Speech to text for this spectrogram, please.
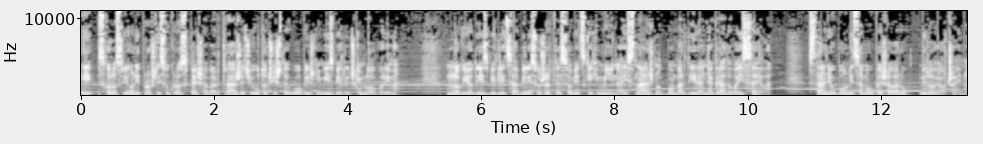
i skoro svi oni prošli su kroz Pešavar tražeći utočište u obližnjim izbjegličkim logorima. Mnogi od izbjeglica bili su žrtve sovjetskih mina i snažnog bombardiranja gradova i sela. Stanje u bolnicama u Pešavaru bilo je očajno.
